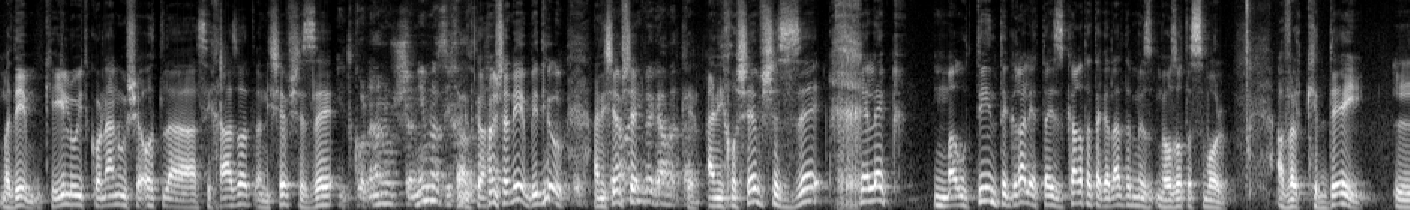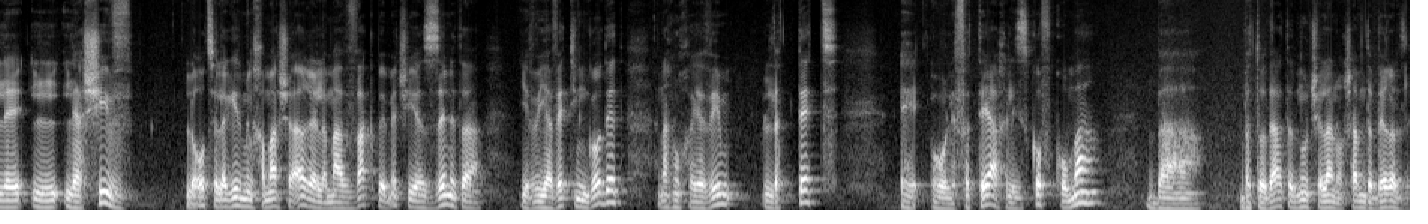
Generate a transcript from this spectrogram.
מדהים, כאילו התכוננו שעות לשיחה הזאת, אני חושב שזה... התכוננו שנים לשיחה הזאת. התכוננו שנים, בדיוק. אני חושב ש... גם אני וגם אתה. כן, אני חושב שזה חלק מהותי אינטגרלי, אתה הזכרת, אתה גדלת במחוזות השמאל, אבל כדי להשיב לא רוצה להגיד מלחמה שער, אלא מאבק באמת שיאזן את ה... יהווה תנגודת, אנחנו חייבים לתת אה, או לפתח, לזקוף קומה בתודעת הדנות שלנו. עכשיו נדבר על זה.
